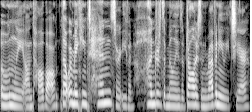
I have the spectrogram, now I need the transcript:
only on Taobao that were making tens or even hundreds of millions of dollars in revenue each year.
